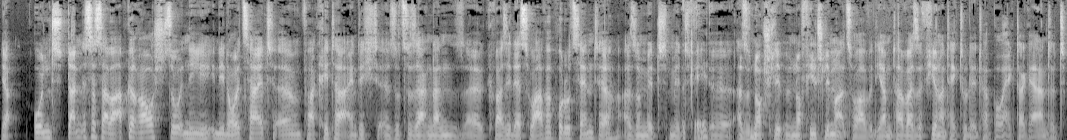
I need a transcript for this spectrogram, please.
Ja, und dann ist es aber abgerauscht, so in die, in die Neuzeit äh, war Kreta eigentlich äh, sozusagen dann äh, quasi der Suave-Produzent, ja, also mit, mit okay. äh, also noch, schlimm, noch viel schlimmer als Suave. Die haben teilweise 400 Hektoliter pro Hektar geerntet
